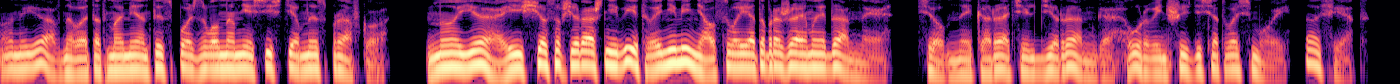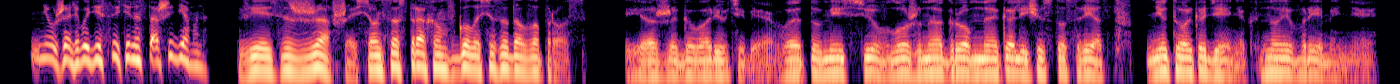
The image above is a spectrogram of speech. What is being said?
Он явно в этот момент использовал на мне системную справку. Но я еще со вчерашней битвы не менял свои отображаемые данные. Темный каратель Диранга, уровень 68. Афет. «Неужели вы действительно старший демон?» Весь сжавшись, он со страхом в голосе задал вопрос. «Я же говорю тебе, в эту миссию вложено огромное количество средств. Не только денег, но и времени».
